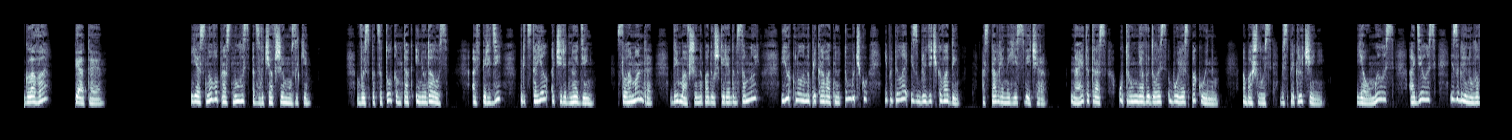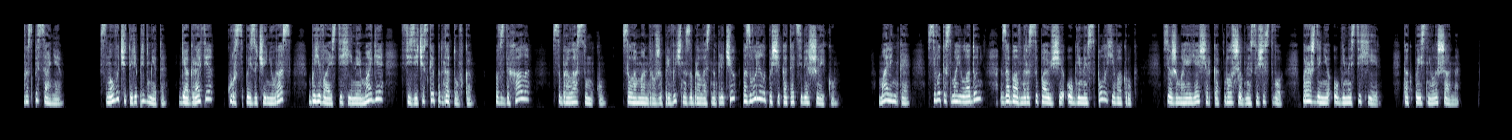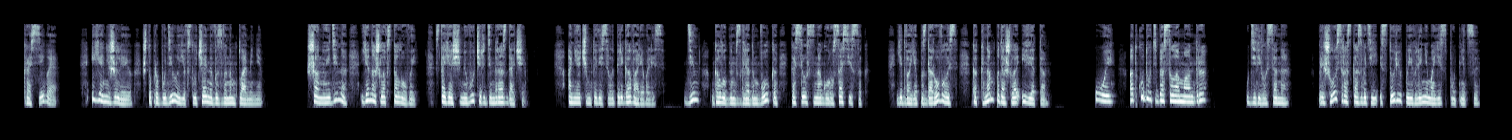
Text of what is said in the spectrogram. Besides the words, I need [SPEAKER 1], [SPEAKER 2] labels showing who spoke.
[SPEAKER 1] Глава пятая Я снова проснулась от звучавшей музыки. Выспаться толком так и не удалось, а впереди предстоял очередной день. Саламандра, дремавшая на подушке рядом со мной, юркнула на прикроватную тумбочку и попила из блюдечка воды, оставленной ей с вечера. На этот раз утро у меня выдалось более спокойным, обошлось без приключений. Я умылась, оделась и заглянула в расписание. Снова четыре предмета: география, курс по изучению рас, боевая стихийная магия, физическая подготовка. Повздыхала, собрала сумку. Саламандра уже привычно забралась на плечо, позволила пощекотать себе шейку. Маленькая, всего-то с мою ладонь, забавно рассыпающая огненные всполохи вокруг. Все же моя ящерка — волшебное существо, порождение огненной стихии как пояснила Шанна. Красивая. И я не жалею, что пробудила ее в случайно вызванном пламени. Шанну и Дина я нашла в столовой, стоящими в очереди на раздаче. Они о чем-то весело переговаривались. Дин голодным взглядом волка косился на гору сосисок. Едва я поздоровалась, как к нам подошла Ивета. «Ой, откуда у тебя саламандра?» — удивилась она. Пришлось рассказывать ей историю появления моей спутницы.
